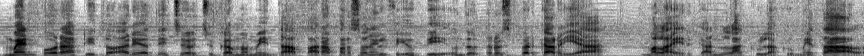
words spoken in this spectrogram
Menpora Dito Aryo Tejo juga meminta para personil VUB untuk terus berkarya melahirkan lagu-lagu metal.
